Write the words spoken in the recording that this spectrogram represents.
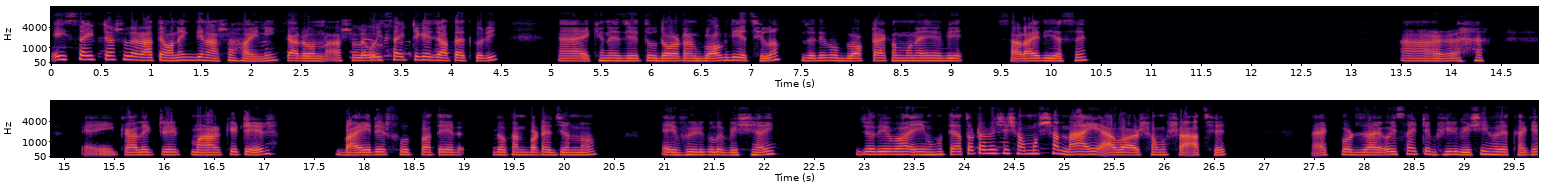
এই সাইডটা আসলে রাতে অনেকদিন আসা হয়নি, কারণ আসলে ওই সাইড থেকে যাতায়াত করি। এখানে যেহেতু দরটান ব্লক দিয়েছিল, যদিও ব্লকটা এখন মনে হয় মেবি ছাড়াই দিয়েছে। আর এই কালেক্টরেট মার্কেটের বাইরের ফুটপাতের দোকানপাটের জন্য এই ভিড়গুলো বেশি হয়। যদিও বা এই মুহূর্তে এতটা বেশি সমস্যা নাই, আবার সমস্যা আছে। এক পর্যায়ে ওই সাইডে ভিড় বেশি হয়ে থাকে।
